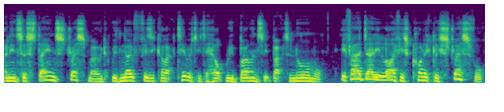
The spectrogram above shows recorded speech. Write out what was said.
and in sustained stress mode with no physical activity to help rebalance it back to normal. If our daily life is chronically stressful,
